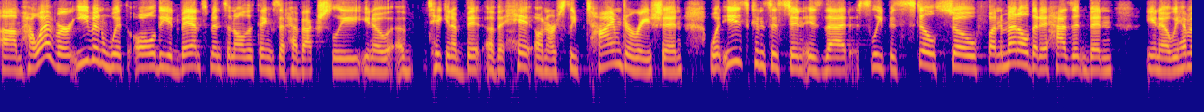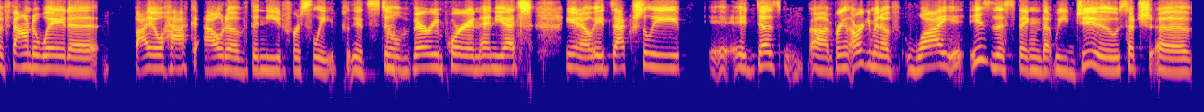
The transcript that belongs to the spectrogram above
Um, however, even with all the advancements and all the things that have actually, you know, uh, taken a bit of a hit on our sleep time duration, what is consistent is that sleep is still so fundamental that it hasn't been you know, we haven't found a way to biohack out of the need for sleep. It's still hmm. very important, and yet, you know, it's actually it does uh, bring the argument of why is this thing that we do such a,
